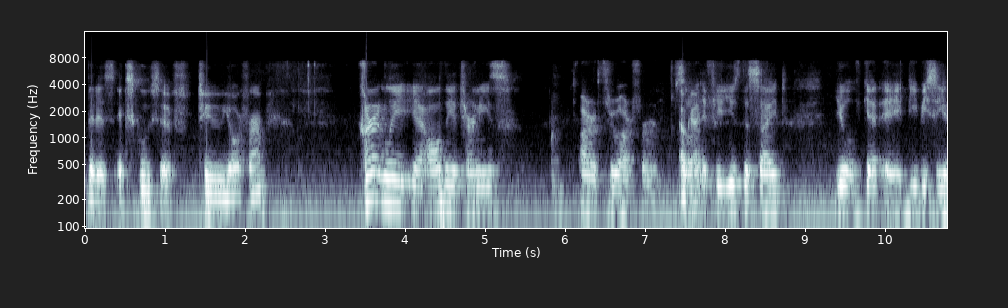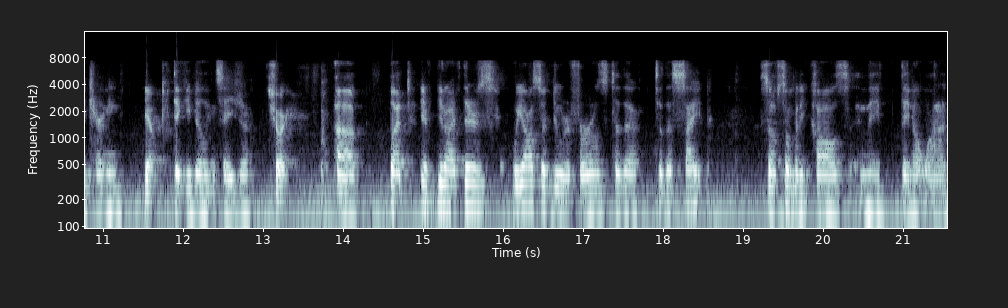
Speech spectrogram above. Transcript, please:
that is exclusive to your firm Currently, yeah, all the attorneys are through our firm. So Okay. if you use the site, you'll get a DBC attorney, yep Dicke, Billig & Czaja. sure Uh, but if you know if there's, we also do referrals to the to the site. So if somebody calls and they they don't want to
